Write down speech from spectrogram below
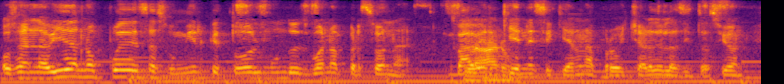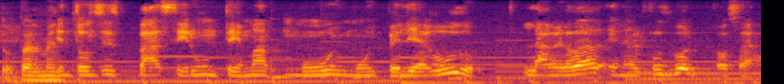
o sea, en la vida no puedes asumir que todo el mundo es buena persona. Va a haber quienes se quieran aprovechar de la situación. Totalmente. Entonces va a ser un tema muy, muy peliagudo. La verdad, en el fútbol, o sea,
